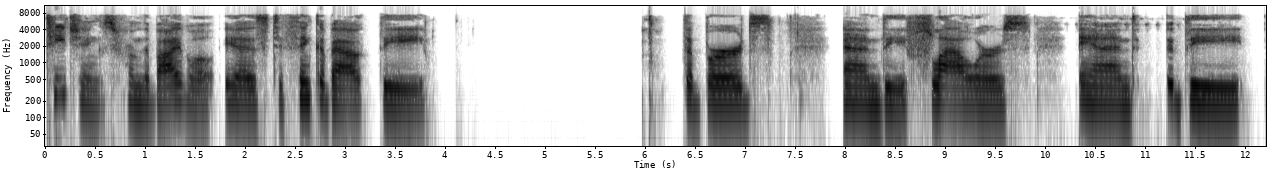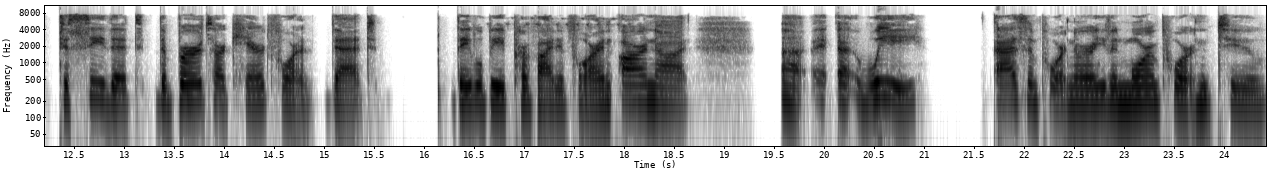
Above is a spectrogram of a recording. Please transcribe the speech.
teachings from the Bible is to think about the the birds and the flowers and the to see that the birds are cared for, that they will be provided for and are not uh, uh, we as important or even more important to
